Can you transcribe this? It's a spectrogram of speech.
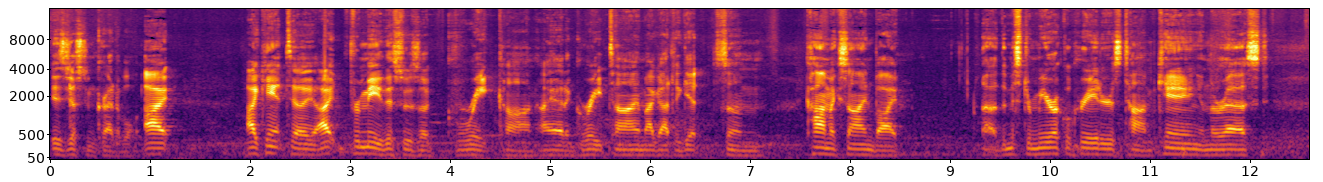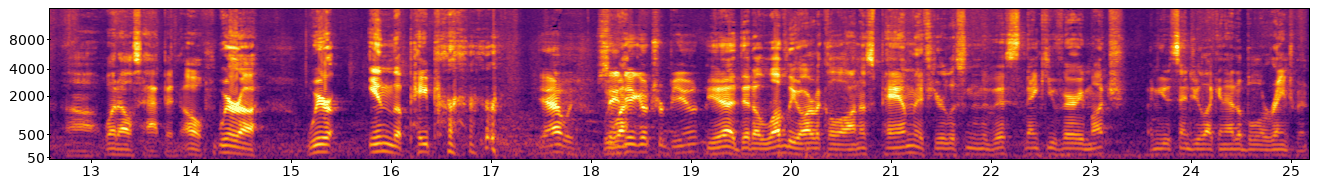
is just incredible. I I can't tell you. I for me this was a great con. I had a great time. I got to get some comics signed by uh, the Mr. Miracle creators, Tom King, and the rest. Uh, what else happened? Oh, we're uh we're in the paper. Yeah, we San went- Diego Tribune. yeah, did a lovely article on us. Pam, if you're listening to this, thank you very much. I need to send you like an edible arrangement.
